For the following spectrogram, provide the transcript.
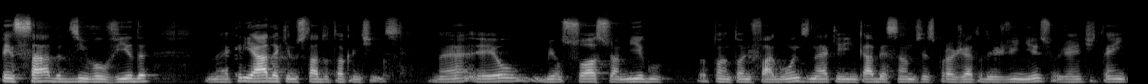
pensada, desenvolvida, né, criada aqui no estado do Tocantins. Né? Eu, meu sócio, amigo, Dr. Antônio Fagundes, né, que encabeçamos esse projeto desde o início. Hoje a gente tem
